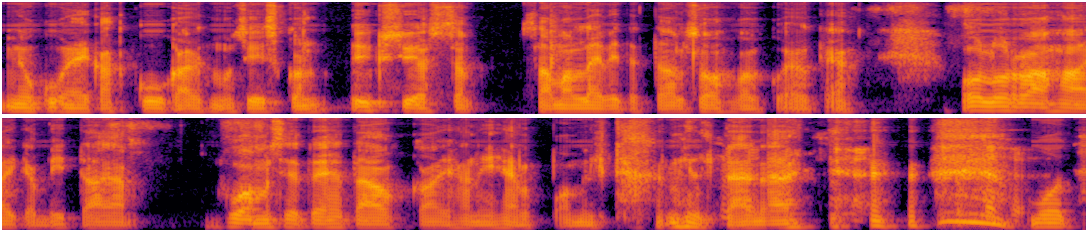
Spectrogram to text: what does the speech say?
nukuin ekat kuukaudet mun siskon yksiössä saman levitettävällä sohvalla, kun ei oikein ollut rahaa eikä mitään. Ja huomasin, että eihän tämä olekaan ihan niin helppoa, miltä, miltä näytti. Mutta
